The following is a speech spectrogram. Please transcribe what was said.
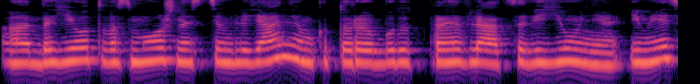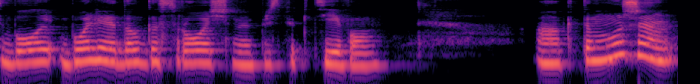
э, дает возможность тем влияниям, которые будут проявляться в июне, иметь более долгосрочную перспективу. А, к тому же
